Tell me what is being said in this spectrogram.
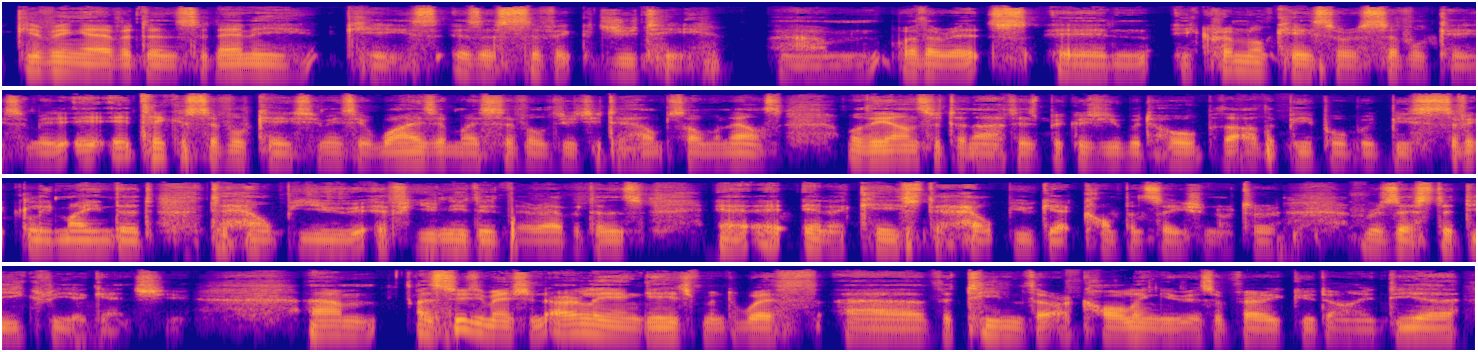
giving evidence in any case is a civic duty um, whether it's in a criminal case or a civil case. I mean, it, it, take a civil case. You may say, why is it my civil duty to help someone else? Well, the answer to that is because you would hope that other people would be civically minded to help you if you needed their evidence in a case to help you get compensation or to resist a decree against you. Um, as Susie mentioned, early engagement with uh, the team that are calling you is a very good idea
